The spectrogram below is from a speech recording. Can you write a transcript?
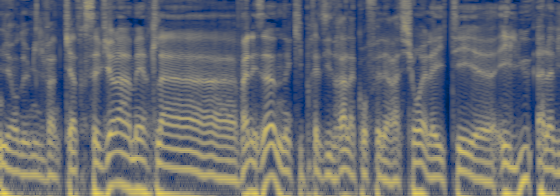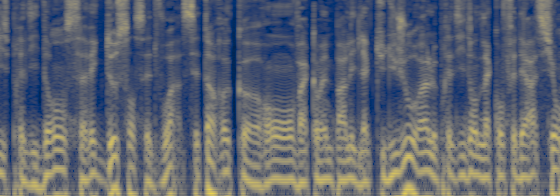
Et en 2024, c'est Viola Amert, la valaisanne, qui présidera la Confédération. Elle a été euh, élue à la vice-présidence avec 207 voix. C'est un record. On va quand même parler de l'actu du jour. Hein. Le président de la Confédération,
